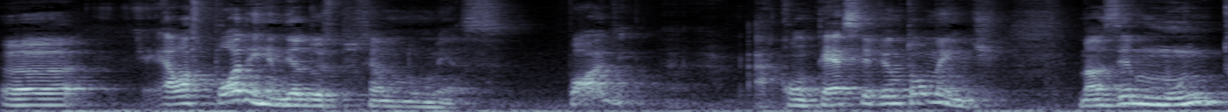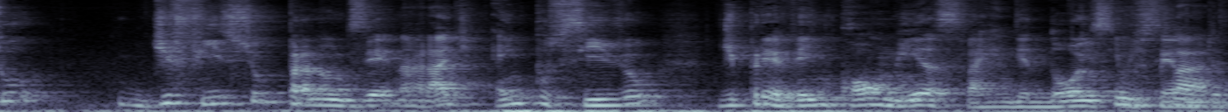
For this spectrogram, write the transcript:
Uh, elas podem render 2% no mês. Pode. Acontece eventualmente. Mas é muito difícil, para não dizer, na verdade, é impossível de prever em qual mês vai render 2% Sim, claro.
